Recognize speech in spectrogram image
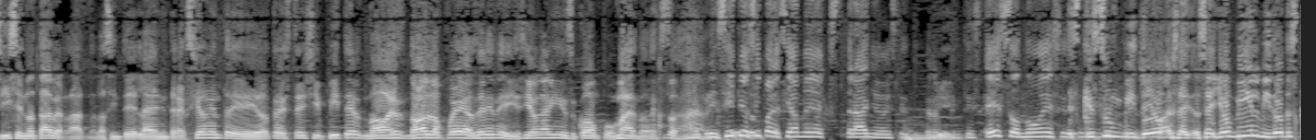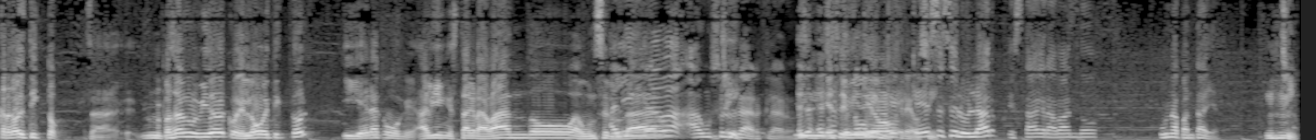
sí se nota verdad. ¿no? Las inter- la interacción entre Doctor Strange y Peter no es, no lo puede hacer en edición alguien en su compu, mano. Eso. Al principio sí parecía medio extraño este, de repente. Eso no es. Es que es un video, o sea, o sea, yo vi el video descargado de TikTok. O sea, me pasaron un video con el logo de TikTok y era como que alguien está grabando a un celular. Alguien graba a un celular, claro. Ese- Ese, ese que- video, que, creo, que sí. ese celular está grabando una pantalla. Sí.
